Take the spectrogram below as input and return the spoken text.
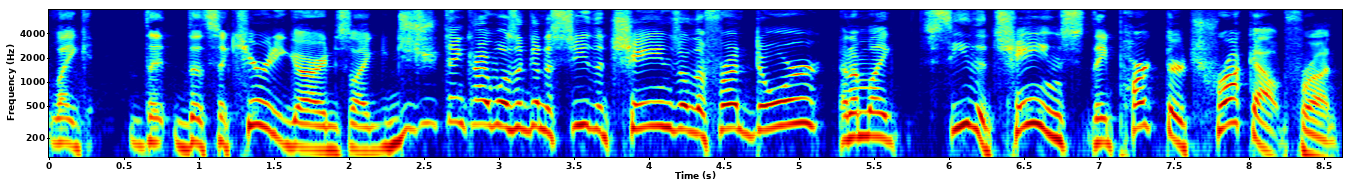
like. The, the security guard's like, did you think I wasn't going to see the chains on the front door? And I'm like, see the chains? They parked their truck out front.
